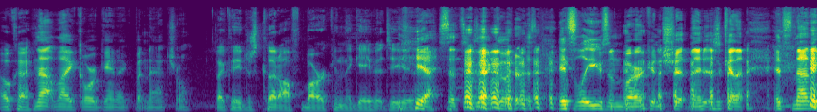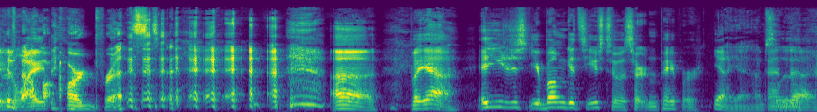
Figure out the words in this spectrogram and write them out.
Okay. not like organic but natural. Like they just cut off bark and they gave it to you. Yes, that's exactly what it is. It's leaves and bark and shit, and they just kind of it's not even white. Hard pressed. uh, but yeah, it, you just your bum gets used to a certain paper. Yeah, yeah, absolutely. uh,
